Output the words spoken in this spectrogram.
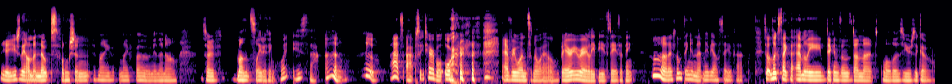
Yeah, usually on the notes function in my my phone, and then I'll sort of months later think, "What is that? Oh, oh, that's absolutely terrible." Or every once in a while, very rarely these days, I think, "Oh, there's something in that. Maybe I'll save that." So it looks like that Emily Dickinson's done that all those years ago.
